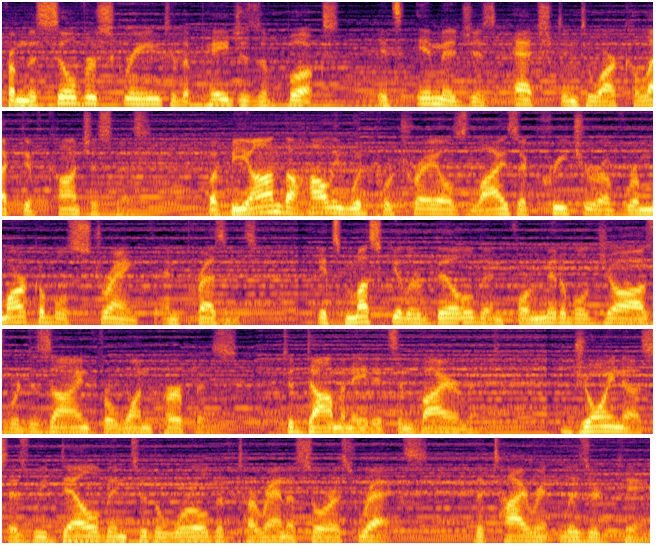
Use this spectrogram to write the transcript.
From the silver screen to the pages of books, its image is etched into our collective consciousness. But beyond the Hollywood portrayals lies a creature of remarkable strength and presence. Its muscular build and formidable jaws were designed for one purpose, to dominate its environment. Join us as we delve into the world of Tyrannosaurus rex, the tyrant lizard king.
